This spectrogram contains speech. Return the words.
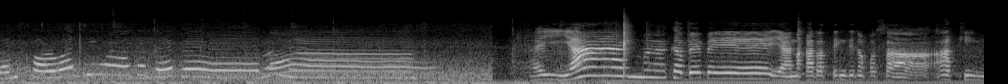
Thanks for watching mga kabebe. Bye! Ayan mga kabebe. Yan, nakarating din ako sa aking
